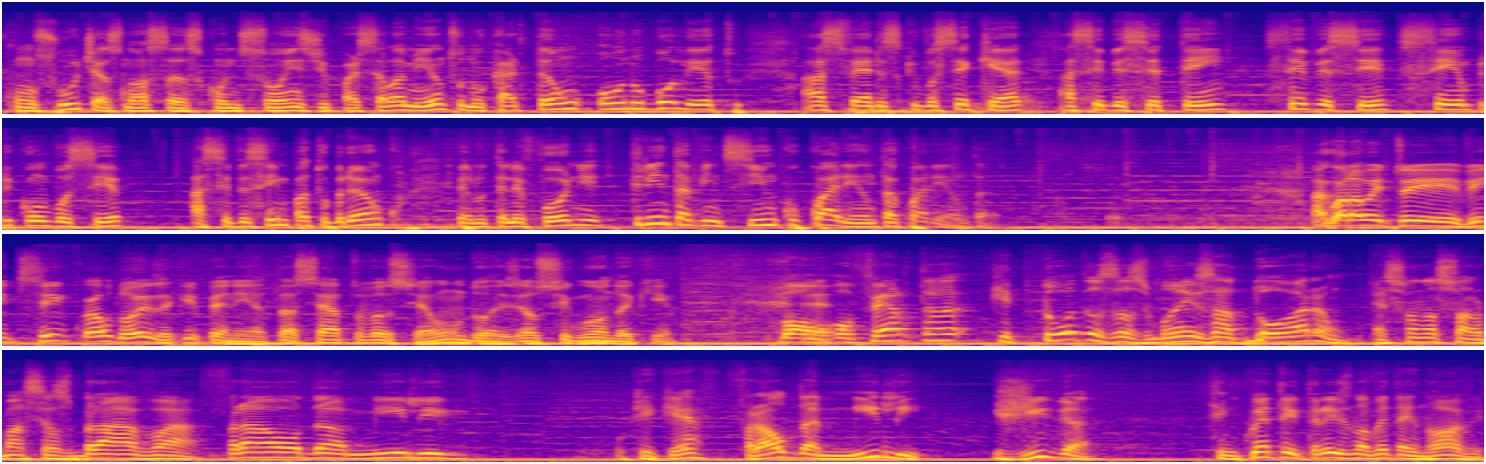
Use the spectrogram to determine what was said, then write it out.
consulte as nossas condições de parcelamento no cartão ou no boleto. As férias que você quer, a CVC tem CVC sempre com você. A CVC em Pato Branco, pelo telefone 3025 4040. Agora 8 e 25 é o 2 aqui, Peninha. Tá certo você. Um, dois, é o segundo aqui. Bom, é. oferta que todas as mães adoram. É só nas farmácias Brava, fralda Mili. O que que é? Fralda Mili Giga 53,99.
